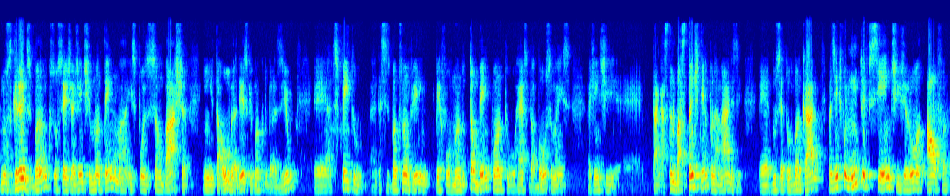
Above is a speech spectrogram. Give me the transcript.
nos grandes bancos, ou seja, a gente mantém uma exposição baixa em Itaú, Bradesco e Banco do Brasil, é, a despeito é, desses bancos não virem performando tão bem quanto o resto da bolsa, mas a gente está é, gastando bastante tempo na análise é, do setor bancário, mas a gente foi muito eficiente, gerou alfa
